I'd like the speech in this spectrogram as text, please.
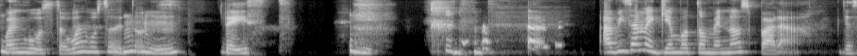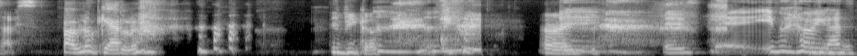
Buen gusto, buen gusto de todos. Taste. Avísame quién votó menos para, ya sabes. Para bloquearlo. Típico. Ay, Este, y bueno, amigas,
